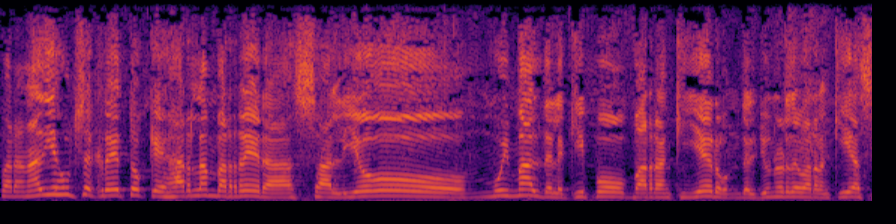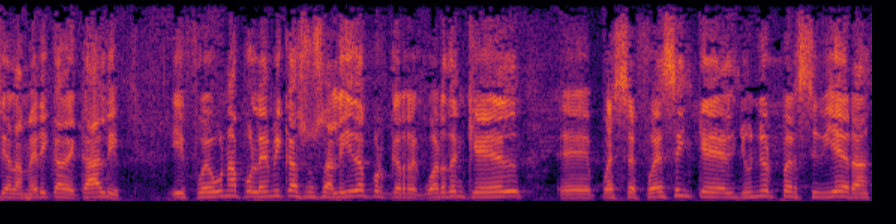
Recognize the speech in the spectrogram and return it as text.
para nadie es un secreto que Harlan Barrera salió muy mal del equipo barranquillero, del Junior de Barranquilla hacia el América de Cali. Y fue una polémica su salida porque recuerden que él eh, pues se fue sin que el Junior percibiera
